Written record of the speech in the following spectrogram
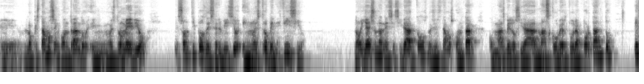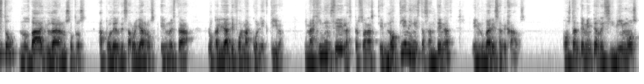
eh, lo que estamos encontrando en nuestro medio son tipos de servicio en nuestro beneficio. ¿no? Ya es una necesidad, todos necesitamos contar con más velocidad, más cobertura. Por tanto, esto nos va a ayudar a nosotros a poder desarrollarnos en nuestra localidad de forma colectiva. Imagínense las personas que no tienen estas antenas en lugares alejados. Constantemente recibimos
